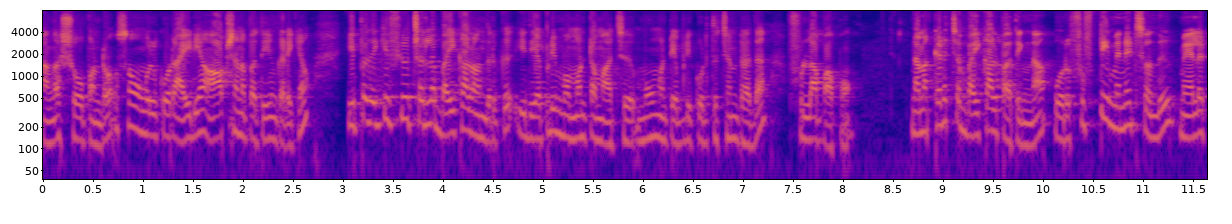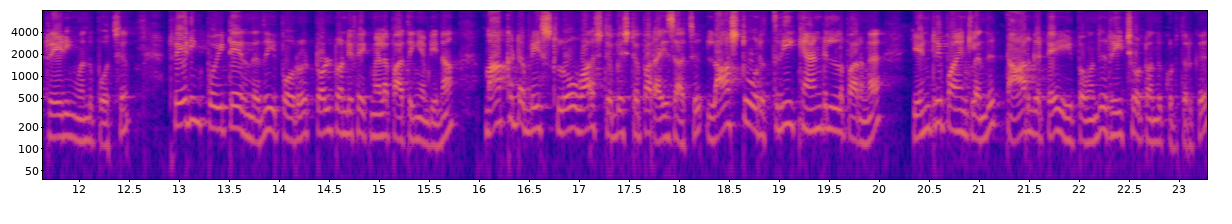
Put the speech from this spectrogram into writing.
நாங்கள் ஷோ பண்ணுறோம் ஸோ உங்களுக்கு ஒரு ஐடியா ஆப்ஷனை பற்றியும் கிடைக்கும். இப்போதைக்கு ஃபியூச்சரில் பைக்கால் வந்திருக்கு. இது எப்படி மொமெண்டம் ஆச்சு? மூவ்மெண்ட் எப்படி கொடுத்துச்சுன்றதை ஃபுல்லாக பார்ப்போம். நமக்கு கிடைச்ச பைக்கால் பார்த்தீங்கன்னா ஒரு ஃபிஃப்டி மினிட்ஸ் வந்து மேலே ட்ரேடிங் வந்து போச்சு. ட்ரேடிங் போயிட்டே இருந்தது. இப்போ ஒரு டுவெல் டுவெண்ட்டி ஃபைவ் மேலே பார்த்தீங்க அப்படின்னா மார்க்கெட் அப்படியே ஸ்லோவாக ஸ்டெப் பை ஸ்டெப்பாக ரைஸ் ஆச்சு. லாஸ்ட்டு ஒரு த்ரீ கேண்டிலில் பாருங்கள் என்ட்ரி பாயிண்ட்லேருந்து டார்கெட்டே இப்போ வந்து ரீச் அவுட் வந்து கொடுத்துருக்கு.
